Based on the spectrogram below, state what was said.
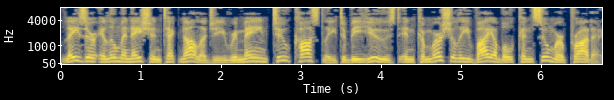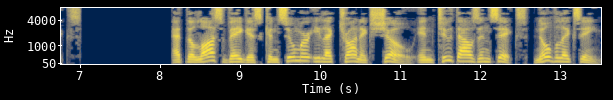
laser illumination technology remained too costly to be used in commercially viable consumer products. At the Las Vegas Consumer Electronics Show in 2006, Novalux Inc.,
